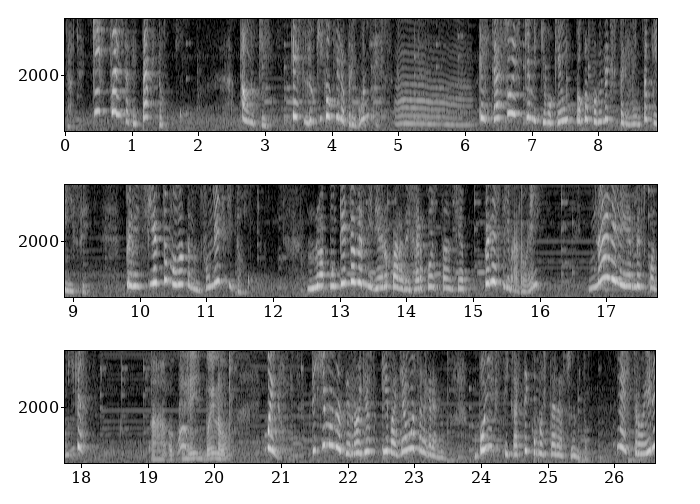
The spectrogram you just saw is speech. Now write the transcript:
¡Qué falta de tacto! Aunque es lógico que lo preguntes. El caso es que me equivoqué un poco con un experimento que hice, pero en cierto modo también fue un éxito. Lo apunté todo en mi diario para dejar constancia, pero es privado, ¿eh? Nada de leerle escondidas. Ah, ok, bueno. Bueno, dejémonos de rollos y vayamos al grano. Voy a explicarte cómo está el asunto. Nuestro héroe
